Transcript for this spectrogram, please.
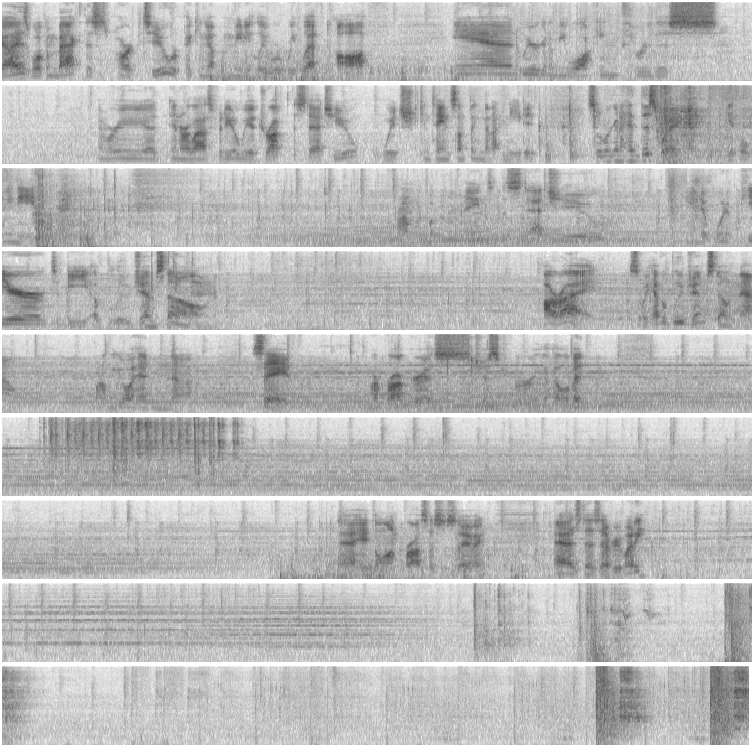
Guys, welcome back. This is part two. We're picking up immediately where we left off. And we're going to be walking through this. We had, uh, in our last video, we had dropped the statue, which contained something that I needed. So we're going to head this way and get what we need. From what remains of the statue would appear to be a blue gemstone. Alright, so we have a blue gemstone now. Why don't we go ahead and uh, save our progress just for the hell of it. The long process of saving, as does everybody.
